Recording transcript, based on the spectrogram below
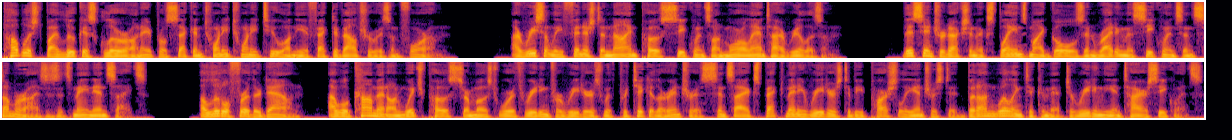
published by Lukas Gloor on April 2, 2022, on the Effective Altruism Forum. I recently finished a nine post sequence on moral anti realism. This introduction explains my goals in writing the sequence and summarizes its main insights. A little further down, I will comment on which posts are most worth reading for readers with particular interests since I expect many readers to be partially interested but unwilling to commit to reading the entire sequence.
